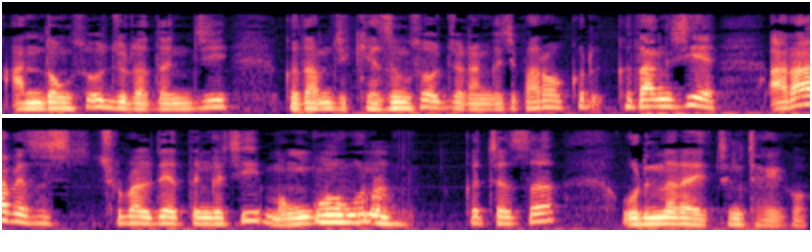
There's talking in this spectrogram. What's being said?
안동 소주라든지 그다음 에 개성 소주라는 것이 바로 그, 그 당시에 아랍에서 출발됐던 것이 몽고군을 몽고. 거쳐서 우리나라에 정착이고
